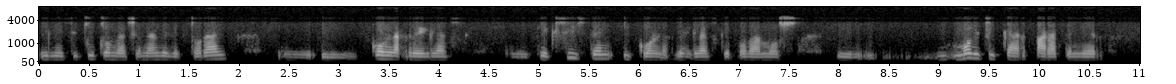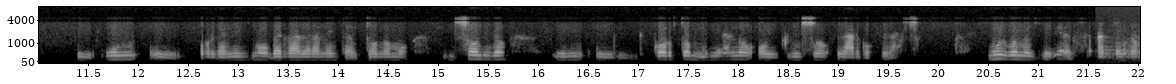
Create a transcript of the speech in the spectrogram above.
el Instituto Nacional Electoral y con las reglas que existen y con las reglas que podamos modificar para tener un organismo verdaderamente autónomo y sólido en corto, mediano o incluso largo plazo. Muy buenos días a todos.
